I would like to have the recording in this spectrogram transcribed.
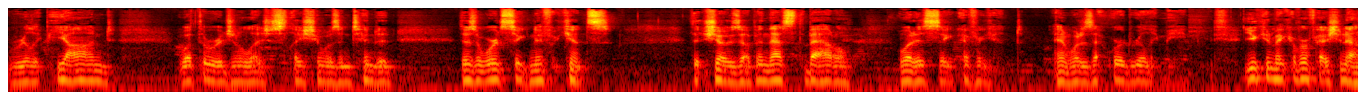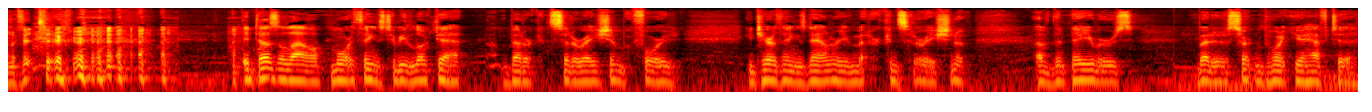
really beyond what the original legislation was intended. There's a word significance that shows up, and that's the battle. What is significant? And what does that word really mean? You can make a profession out of it too. it does allow more things to be looked at, better consideration before you tear things down, or even better consideration of, of the neighbors. But at a certain point, you have to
